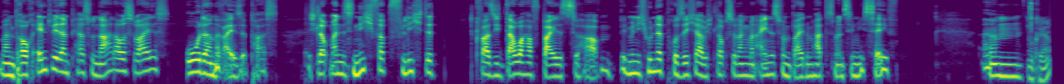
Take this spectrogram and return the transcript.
man braucht entweder einen Personalausweis oder einen Reisepass. Ich glaube, man ist nicht verpflichtet, quasi dauerhaft beides zu haben. Bin mir nicht 100 pro sicher, aber ich glaube, solange man eines von beidem hat, ist man ziemlich safe. Ähm, okay.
